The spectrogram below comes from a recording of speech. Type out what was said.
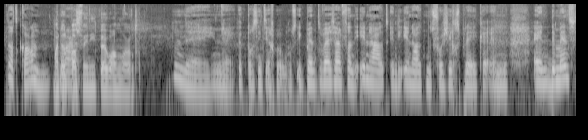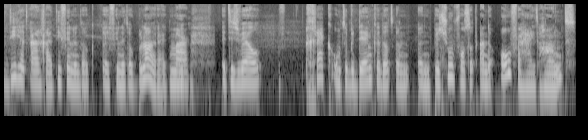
Dat kan. Maar dat maar... past weer niet bij One World. Nee, nee, dat past niet echt bij ons. Ik ben, wij zijn van de inhoud en die inhoud moet voor zich spreken. En, en de mensen die het aangaat, die vinden het ook, vinden het ook belangrijk. Maar het is wel gek om te bedenken dat een, een pensioenfonds dat aan de overheid hangt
